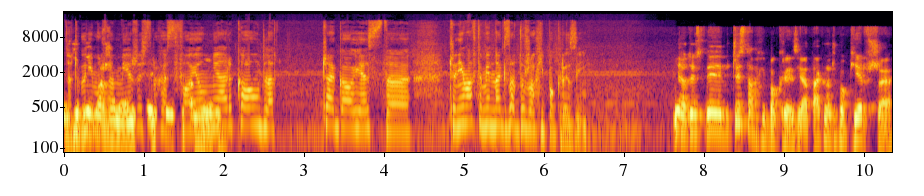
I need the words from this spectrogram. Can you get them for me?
Dlaczego nie można mierzyć trochę swoją miarką? Dla... Dlaczego jest, e, czy nie ma w tym jednak za dużo hipokryzji? Nie, no to jest y, czysta hipokryzja, tak? Znaczy po pierwsze,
